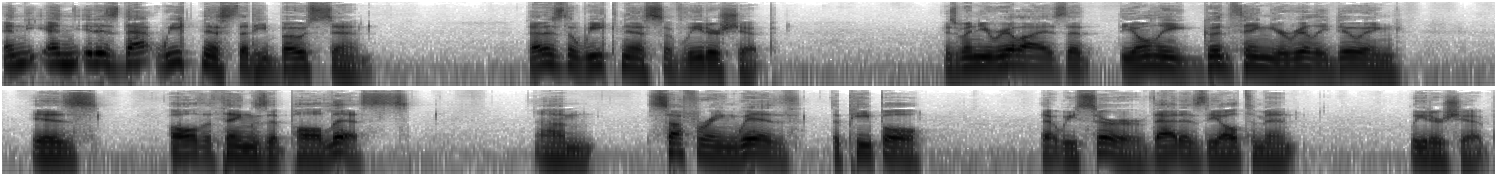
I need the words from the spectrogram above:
and and it is that weakness that he boasts in. That is the weakness of leadership. Is when you realize that the only good thing you're really doing is all the things that Paul lists. Um, suffering with the people that we serve. That is the ultimate leadership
